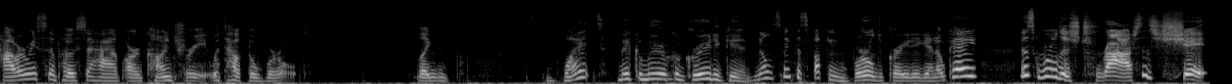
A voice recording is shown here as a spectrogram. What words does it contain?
how are we supposed to have our country without the world? Like, what? Make America great again. No, let's make this fucking world great again, okay? This world is trash. This is shit.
